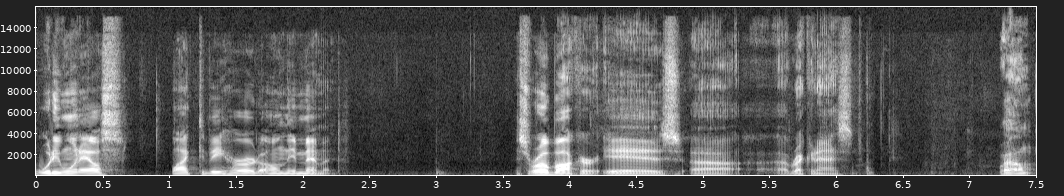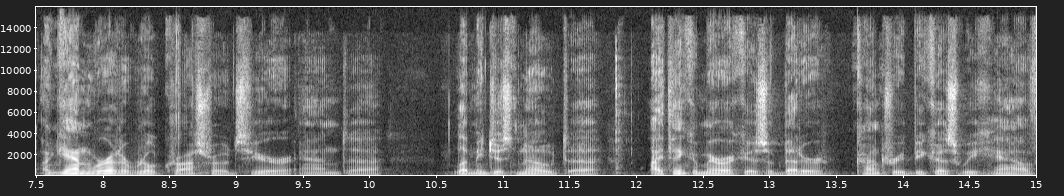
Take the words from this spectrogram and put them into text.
Would anyone else like to be heard on the amendment? Mr. Rohrabacher is uh, recognized. Well, again, we're at a real crossroads here, and uh, let me just note, uh, I think America is a better country because we have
